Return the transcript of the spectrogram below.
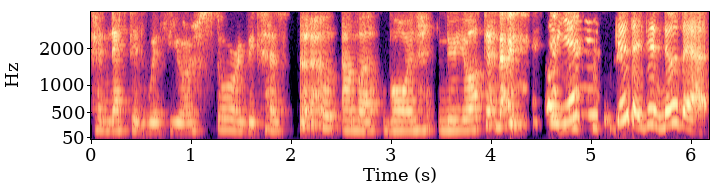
connected with your story because I'm a born New Yorker. Oh yeah, good. I didn't know that.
